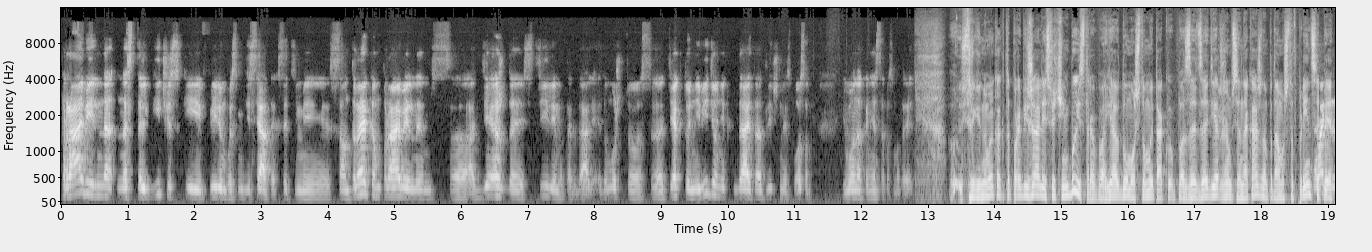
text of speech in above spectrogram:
правильно ностальгический фильм 80-х с этими саундтреком правильным, с одеждой, стилем и так далее. Я думаю, что те, кто не видел никогда, это отличный способ его наконец-то посмотреть. Сергей, ну мы как-то пробежались очень быстро. Я думал, что мы так задержимся на каждом, потому что, в принципе...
